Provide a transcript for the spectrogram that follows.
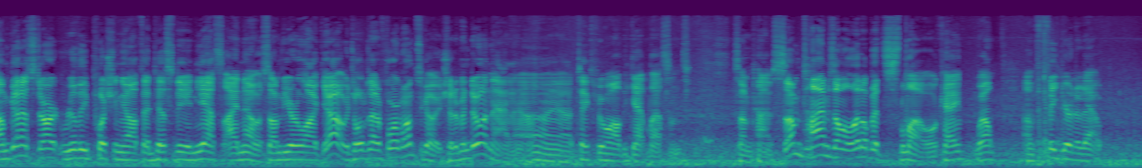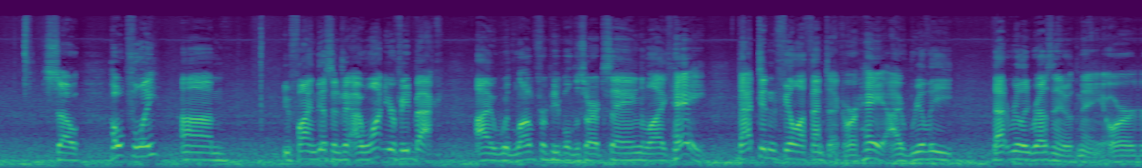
I'm to start really pushing the authenticity. And yes, I know some of you are like, yo, we told you that four months ago. You should have been doing that. Oh, yeah, it takes me a while to get lessons sometimes. Sometimes I'm a little bit slow, okay? Well, I'm figuring it out. So hopefully, um, you find this interesting. I want your feedback. I would love for people to start saying like, "Hey, that didn't feel authentic," or "Hey, I really that really resonated with me," or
